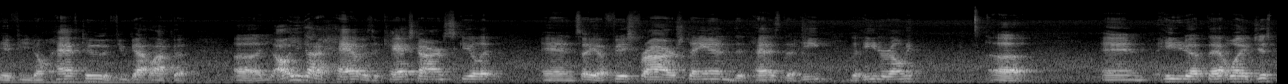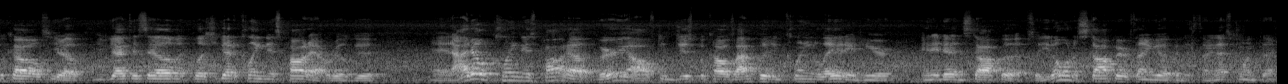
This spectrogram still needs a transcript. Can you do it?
if you don't have to. If you got like a uh, all you got to have is a cast iron skillet and say a fish fryer stand that has the heat the heater on it. Uh, and heat it up that way just because you know you've got this element plus you got to clean this pot out real good and I don't clean this pot out very often just because I'm putting clean lead in here and it doesn't stop up so you don't want to stop everything up in this thing that's one thing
